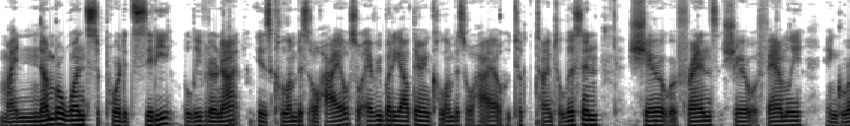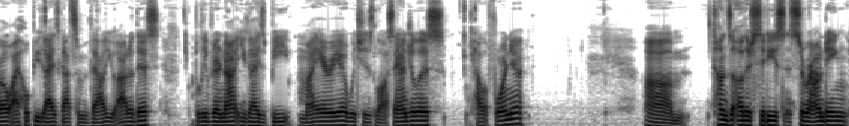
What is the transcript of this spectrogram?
My number one supported city, believe it or not, is Columbus, Ohio. So, everybody out there in Columbus, Ohio who took the time to listen, share it with friends, share it with family, and grow. I hope you guys got some value out of this. Believe it or not, you guys beat my area, which is Los Angeles, California. Um, tons of other cities surrounding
